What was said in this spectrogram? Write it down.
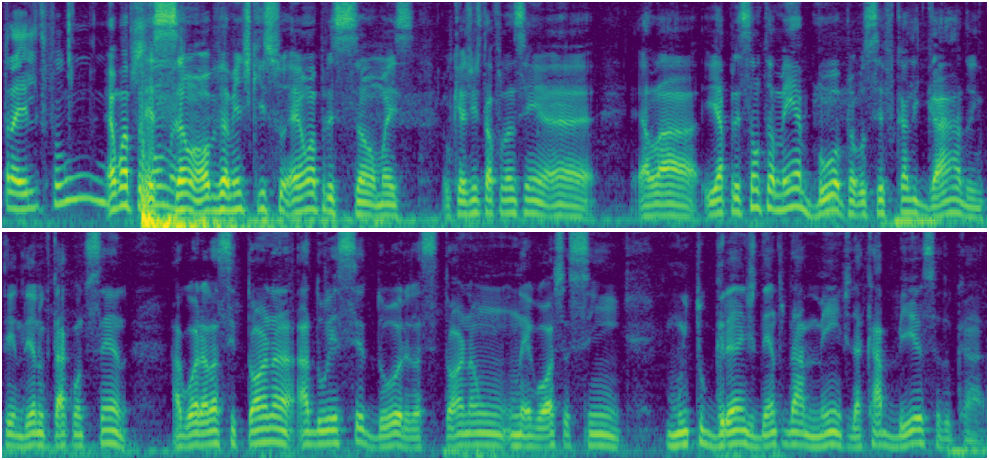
Pra ele foi um. É uma som, né? pressão, obviamente que isso é uma pressão, mas o que a gente tá falando assim, é, ela e a pressão também é boa para você ficar ligado, entendendo o que tá acontecendo. Agora ela se torna adoecedora, ela se torna um, um negócio assim muito grande dentro da mente, da cabeça do cara.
